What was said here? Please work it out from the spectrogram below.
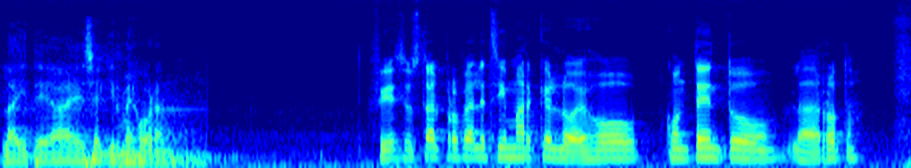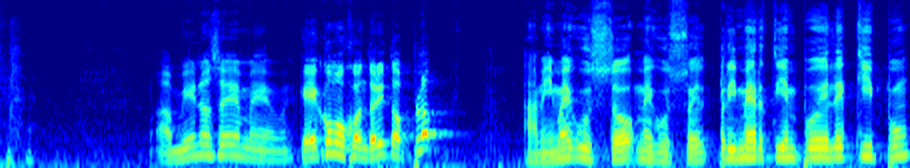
la idea es seguir mejorando. Fíjese usted, el profe Alexis Márquez lo dejó contento la derrota. A mí no sé, me, quedé como condorito, plop. A mí me gustó, me gustó el primer tiempo del equipo.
